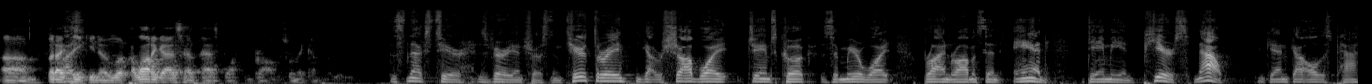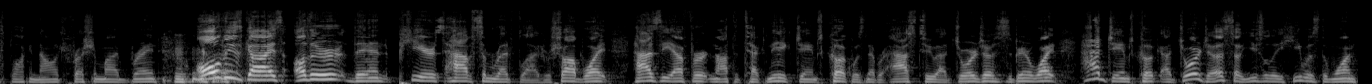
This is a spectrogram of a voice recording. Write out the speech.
Um, but I think you know, look, a lot of guys have pass blocking problems when they come to the league. This next tier is very interesting. Tier three, you got Rachaad White, James Cook, Zamir White, Brian Robinson, and Dameon Pierce. Now, Again, got all this pass blocking knowledge fresh in my brain. all these guys, other than Pierce, have some red flags. Rachaad White has the effort, not the technique. James Cook was never asked to at Georgia. Zamir White had James Cook at Georgia, so usually he was the one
